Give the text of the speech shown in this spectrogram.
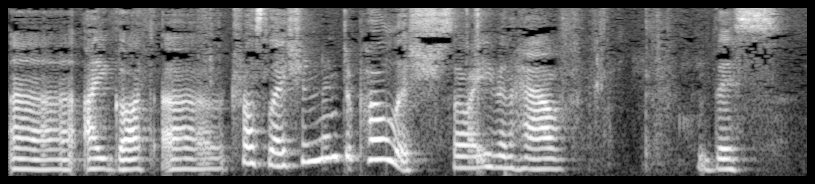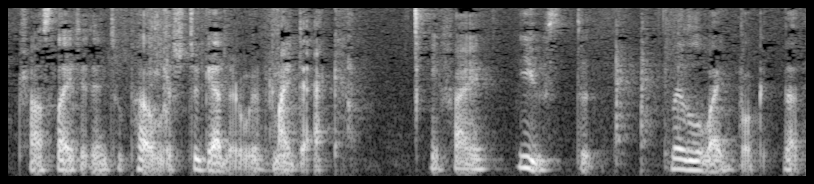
uh, I got a translation into Polish. So I even have this translated into Polish together with my deck, if I use the little white book that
